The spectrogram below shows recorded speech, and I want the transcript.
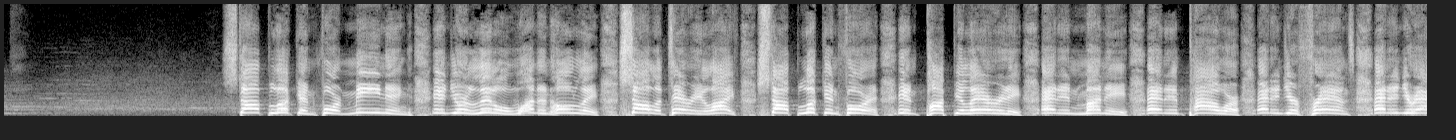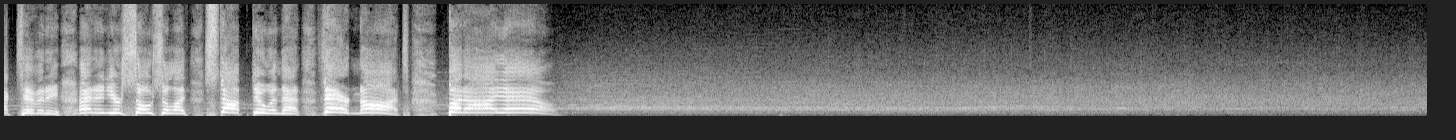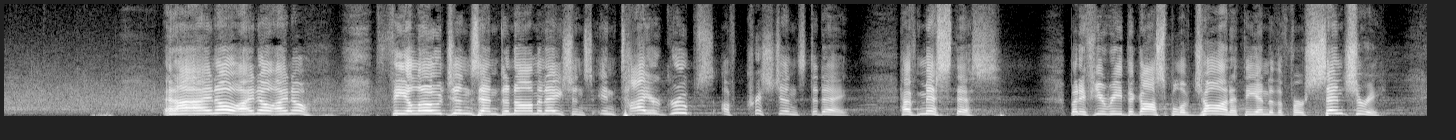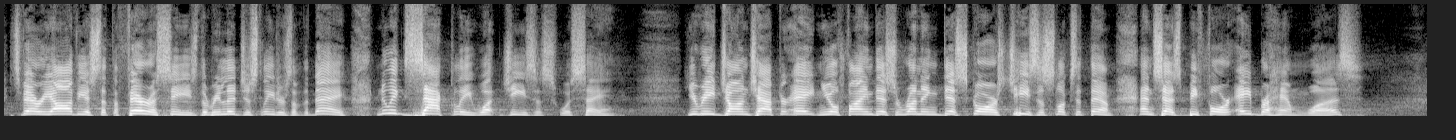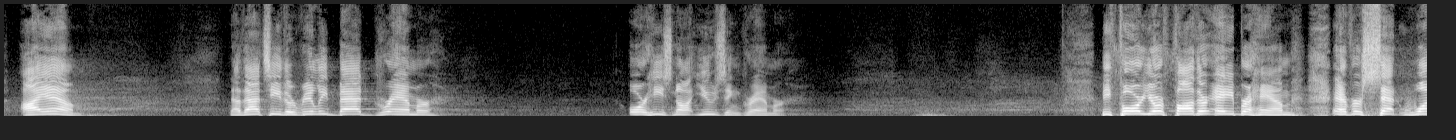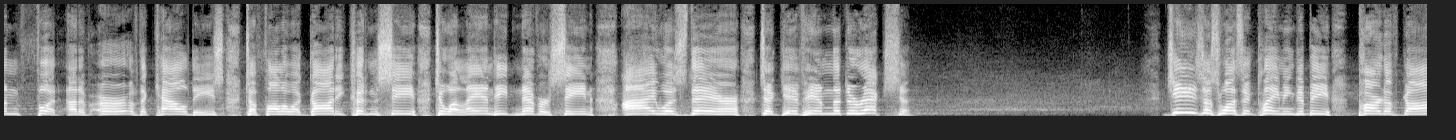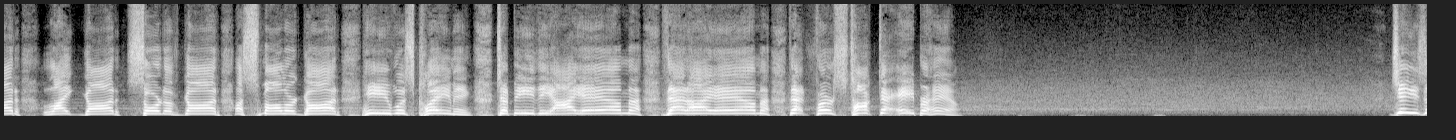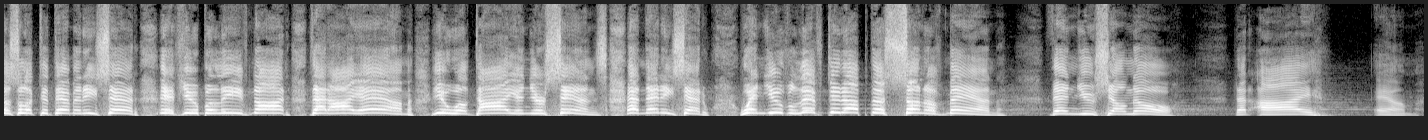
Stop looking for meaning in your little one and only solitary life. Stop looking for it in popularity and in money and in power and in your friends and in your activity and in your social life. Stop doing that. They're not, but I am. And I know, I know, I know theologians and denominations, entire groups of Christians today have missed this. But if you read the Gospel of John at the end of the first century, it's very obvious that the Pharisees, the religious leaders of the day, knew exactly what Jesus was saying. You read John chapter 8, and you'll find this running discourse. Jesus looks at them and says, Before Abraham was, I am. Now, that's either really bad grammar or he's not using grammar. Before your father Abraham ever set one foot out of Ur of the Chaldees to follow a God he couldn't see to a land he'd never seen, I was there to give him the direction. Jesus wasn't claiming to be part of God, like God, sort of God, a smaller God. He was claiming to be the I am that I am that first talked to Abraham. Jesus looked at them and he said, If you believe not that I am, you will die in your sins. And then he said, When you've lifted up the Son of Man, then you shall know that I am.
